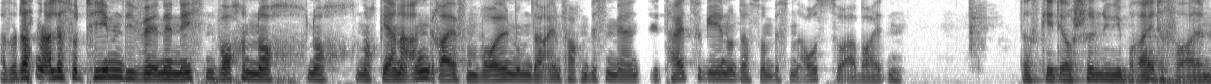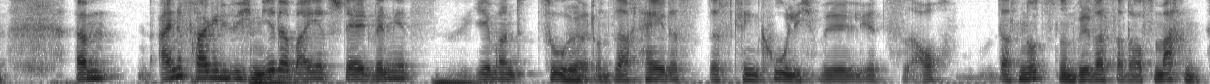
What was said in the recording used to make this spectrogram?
Also das sind alles so Themen, die wir in den nächsten Wochen noch, noch, noch gerne angreifen wollen, um da einfach ein bisschen mehr ins Detail zu gehen und das so ein bisschen auszuarbeiten. Das geht ja auch schön in die Breite vor allem. Ähm, eine Frage, die sich mir dabei jetzt stellt, wenn jetzt jemand zuhört und sagt, hey, das, das klingt cool, ich will jetzt auch das nutzen und will was daraus machen.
